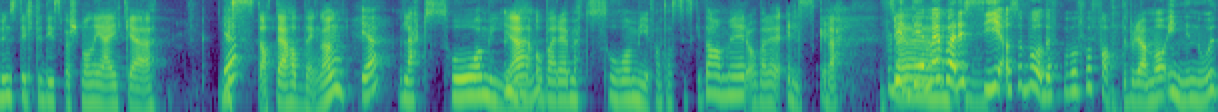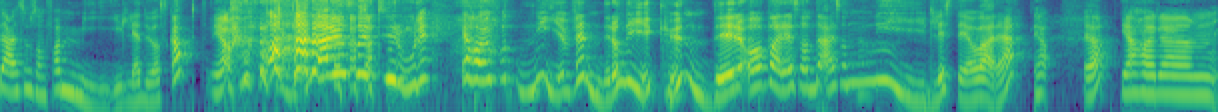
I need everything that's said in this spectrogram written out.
hun stilte de spørsmålene jeg ikke visste at jeg hadde engang. Ja. Lært så mye, mm. og bare møtt så mye fantastiske damer, og bare elsker det. Fordi Så- det må jeg bare si, altså både på forfatterprogrammet og inni Nord, det er som sånn familie du har skapt. Ja. Det er jo så utrolig! Jeg har jo fått nye venner og nye kunder, og bare sånn, det er et sånn nydelig sted å være. Ja. Ja. Jeg har, um,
